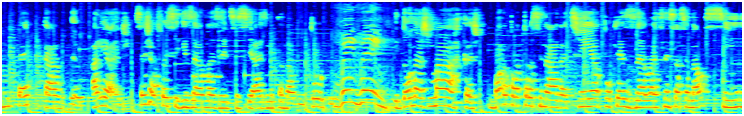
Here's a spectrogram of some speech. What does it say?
impecável. Aliás, você já foi seguir Zé nas redes sociais e no canal do YouTube? Vem, vem! E donas marcas, bora patrocinar a gatinha porque Zé é sensacional sim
